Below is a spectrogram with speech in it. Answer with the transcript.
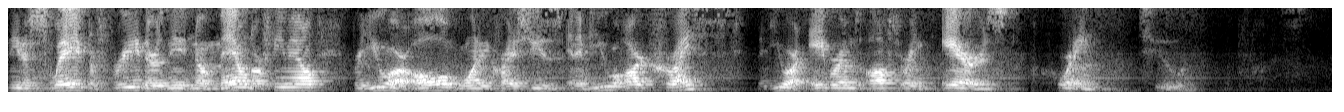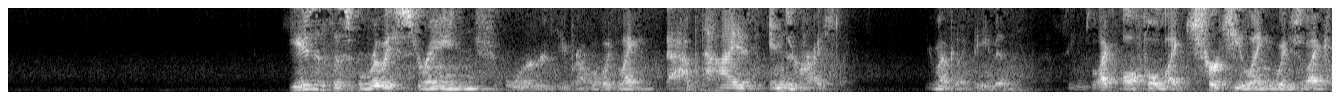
neither slave nor free. There is no male nor female, for you are all one in Christ Jesus. And if you are Christ's, then you are Abraham's offspring, heirs according to uses this really strange word. You probably like baptized into Christ. you might be like David. seems like awful, like churchy language. Like,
